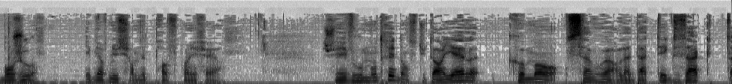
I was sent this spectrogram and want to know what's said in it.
Bonjour et bienvenue sur netprof.fr. Je vais vous montrer dans ce tutoriel comment savoir la date exacte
